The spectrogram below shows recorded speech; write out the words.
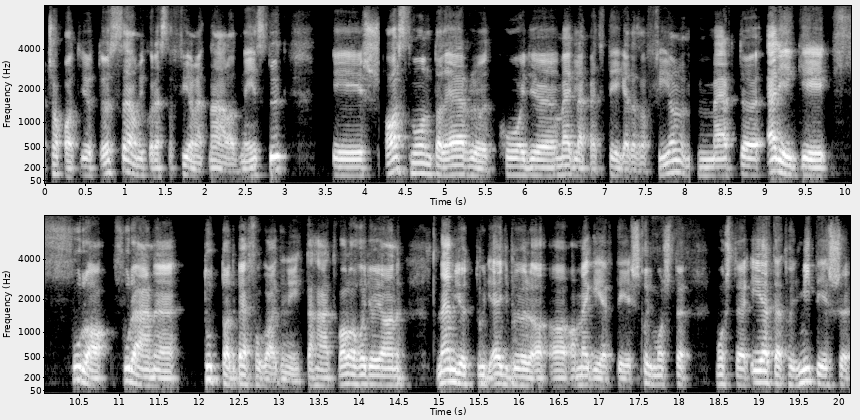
csapat jött össze, amikor ezt a filmet nálad néztük, és azt mondtad erről, hogy meglepett téged ez a film, mert eléggé fura, furán tudtad befogadni, tehát valahogy olyan nem jött úgy egyből a, a, a megértés, hogy most most eh, érted, hogy mit és eh,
